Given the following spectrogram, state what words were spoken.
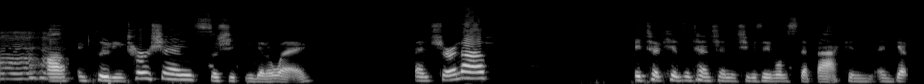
Mhm. off, including Tertian's, so she can get away. And sure enough, it took his attention and she was able to step back and, and get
